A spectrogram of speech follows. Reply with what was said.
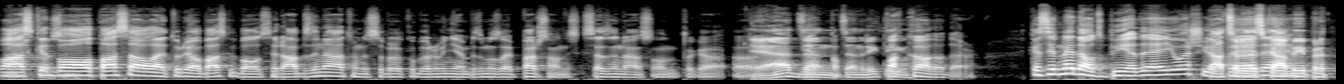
basketbola pasaulē tur jau basketbols ir apzināts, un es saprotu, ka ar viņiem bez mazliet personiski sazinās. Un, kā, Jā, riktīgi. pa kādu dara. Kas ir nedaudz biedējoši. jo Atceries, pēdējie- kā bija, pret,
